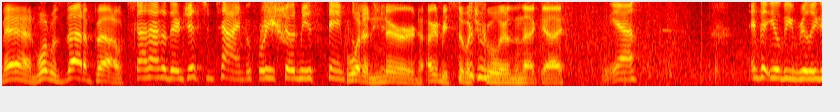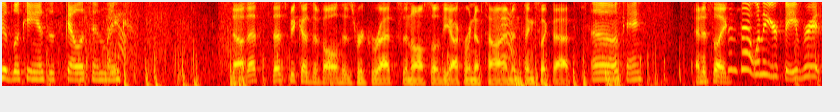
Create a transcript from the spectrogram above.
Man, what was that about? Got out of there just in time before he showed me his stamp collection. What a nerd. I'm gonna be so much cooler than that guy. Yeah. I bet you'll be really good looking as a skeleton, Link. No, that's that's because of all his regrets and also the Ocarina of Time and things like that. Oh, okay. And it's like Isn't that one of your favorite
